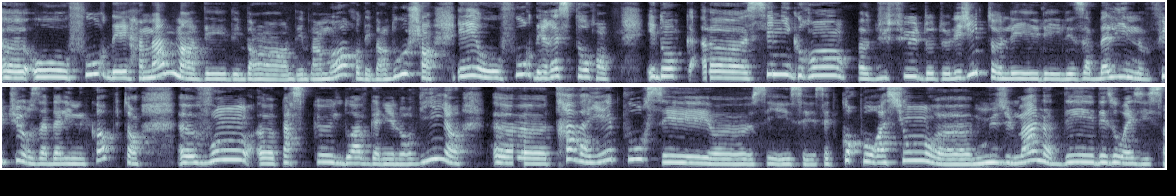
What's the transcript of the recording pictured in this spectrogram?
euh, euh, au four des hammams, des, bains, des bains morts, des bains douches, et au four des restaurants. Et donc, ces migrants du sud de l'Égypte, les, les, abalines, futures abalines coptes, vont, parce qu'ils doivent gagner leur vie, travailler pour ces, cette corporation musulmane des, des oasis.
